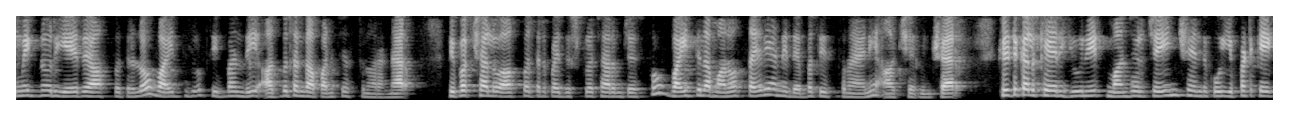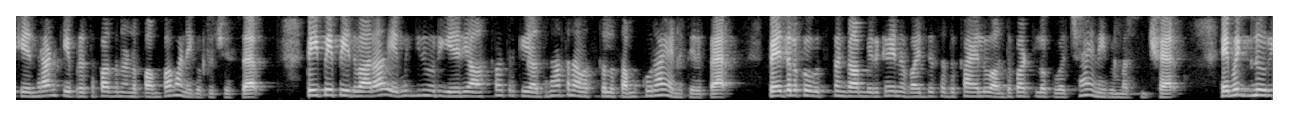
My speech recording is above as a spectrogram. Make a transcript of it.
ఎమిగ్నూర్ ఏరియా ఆసుపత్రిలో వైద్యులు సిబ్బంది అద్భుతంగా పనిచేస్తున్నారన్నారు. విపక్షాలు ఆసుపత్రిపై దుష్ప్రచారం చేస్తూ వైద్యుల మనోస్థైర్యాన్ని దెబ్బతీస్తున్నాయని ఆక్షేపించారు. క్రిటికల్ కేర్ యూనిట్ మంజూరు చేయించేందుకు ఇప్పటికే కేంద్రానికి ప్రతిపాదనలు పంపామని గుర్తు చేశారు. పీపీపీ ద్వారా ఎమిగ్నూరు ఏరియా ఆసుపత్రికి అధునాతన వసతులు సమకూరాయని తెలిపారు. పేదలకు ఉచితంగా మెరుగైన వైద్య సదుపాయాలు అందుబాటులోకి వచ్చాయని విమర్శించారు. ఎమిగ్నూరు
